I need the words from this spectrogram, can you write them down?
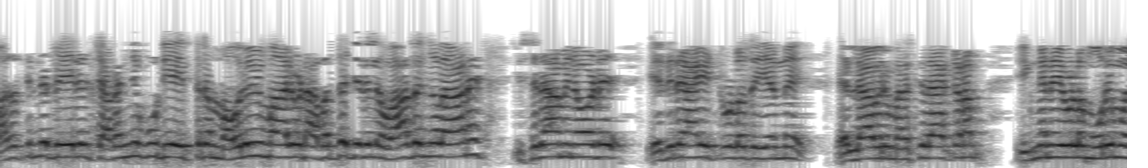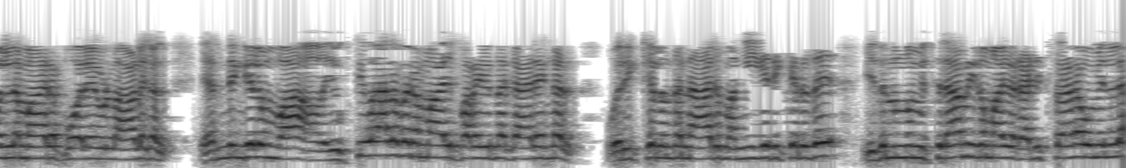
മതത്തിന്റെ പേരിൽ ചടഞ്ഞുകൂടിയ ഇത്തരം മൗലവിമാരുടെ അബദ്ധജനിലെ വാദങ്ങളാണ് ഇസ്ലാമിനോട് എതിരായിട്ടുള്ളത് എന്ന് എല്ലാവരും മനസ്സിലാക്കണം. ഇങ്ങനെയുള്ള മുറിമുല്ലമാരെ പോലെയുള്ള ആളുകൾ എന്തെങ്കിലും യുക്തിവാദപരമായി പറയുന്ന കാര്യങ്ങൾ ഒരിക്കലും തന്നെ ആരും അംഗീകരിക്കരുത്. ഇതിനൊന്നും ഇസ്ലാമികമായ ഒരു അടിസ്ഥാനവുമില്ല.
